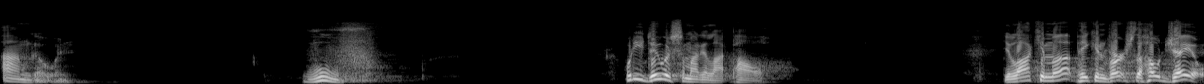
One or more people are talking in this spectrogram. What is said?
I'm going. Woof. What do you do with somebody like Paul? You lock him up, he converts the whole jail.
